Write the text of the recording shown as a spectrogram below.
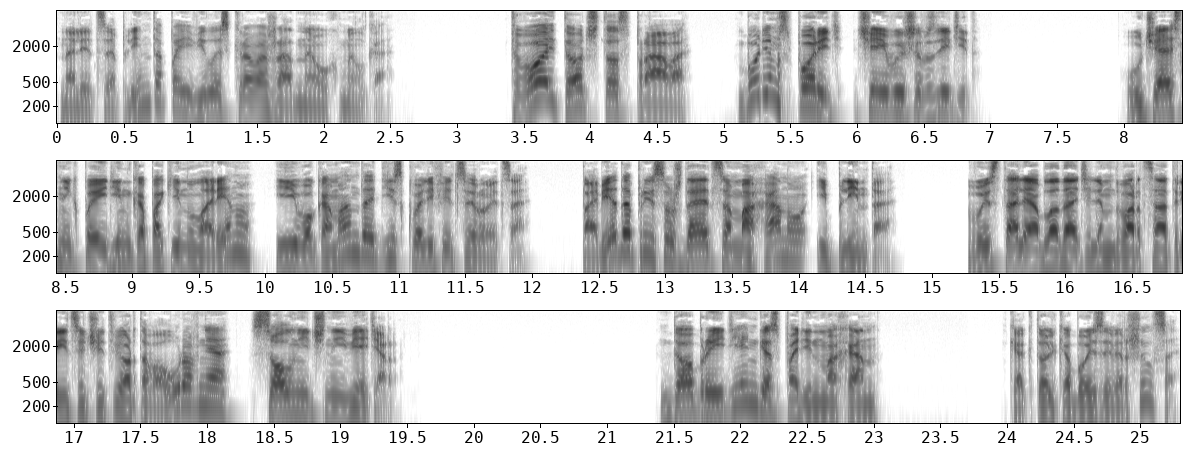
На лице Плинта появилась кровожадная ухмылка. «Твой тот, что справа. Будем спорить, чей выше взлетит». Участник поединка покинул арену, и его команда дисквалифицируется. Победа присуждается Махану и Плинта. Вы стали обладателем дворца 34 уровня «Солнечный ветер». «Добрый день, господин Махан!» Как только бой завершился,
